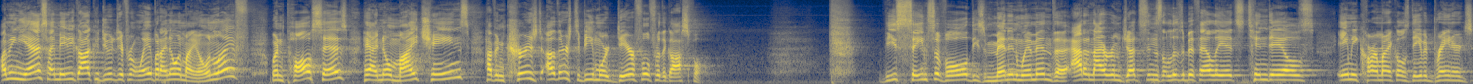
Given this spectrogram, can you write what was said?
I mean, yes, I maybe God could do it a different way, but I know in my own life, when Paul says, Hey, I know my chains have encouraged others to be more dareful for the gospel. These saints of old, these men and women, the Adoniram Judsons, Elisabeth Elliots, Tyndales, Amy Carmichaels, David Brainerds,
